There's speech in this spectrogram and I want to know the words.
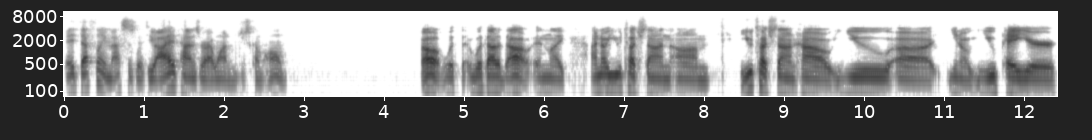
it definitely messes with you. I had times where I wanted to just come home. Oh, with without a doubt. And like I know you touched on um you touched on how you uh you know, you pay your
